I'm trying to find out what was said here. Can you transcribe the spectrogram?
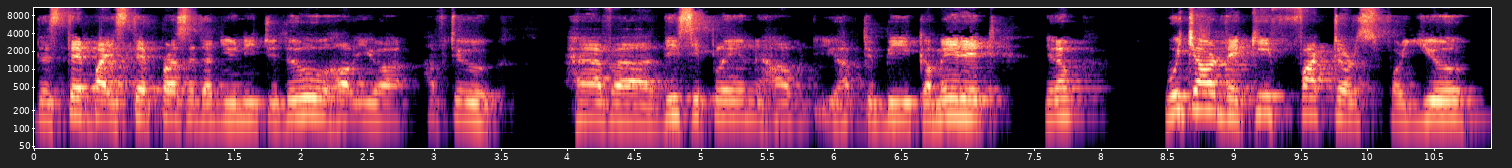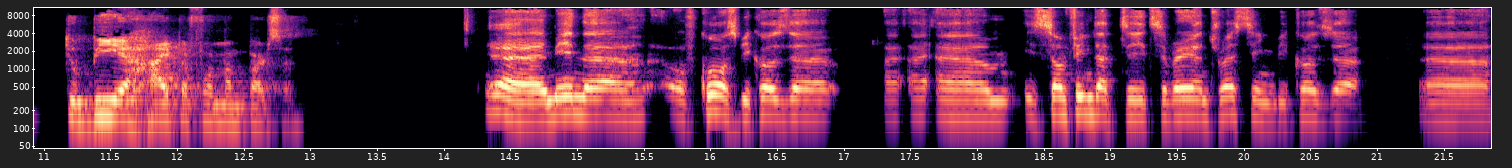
the step-by-step process that you need to do how you have to have a discipline how you have to be committed you know which are the key factors for you to be a high performing person. Yeah i mean uh, of course because uh, I, I, um, it's something that it's very interesting because uh, uh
